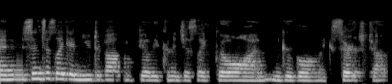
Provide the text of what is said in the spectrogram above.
and since it's like a new development field, you couldn't just like go on Google and like search up,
